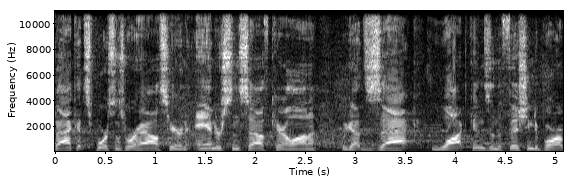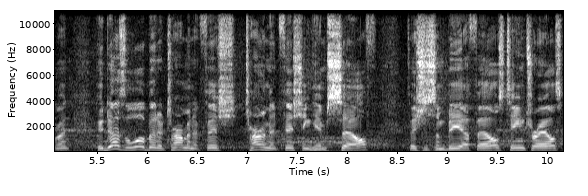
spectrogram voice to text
Back at Sportsman's Warehouse here in Anderson, South Carolina, we got Zach Watkins in the fishing department, who does a little bit of tournament fish, tournament fishing himself, fishes some BFLs, team trails,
